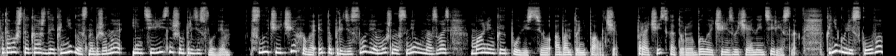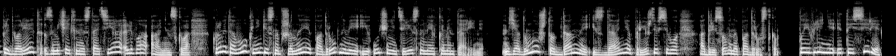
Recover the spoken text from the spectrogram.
Потому что каждая книга снабжена интереснейшим предисловием. В случае Чехова это предисловие можно смело назвать маленькой повестью об Антоне Павловиче прочесть которую было чрезвычайно интересно. Книгу Лескова предваряет замечательная статья Льва Анинского. Кроме того, книги снабжены подробными и очень интересными комментариями. Я думаю, что данное издание прежде всего адресовано подросткам. Появление этой серии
